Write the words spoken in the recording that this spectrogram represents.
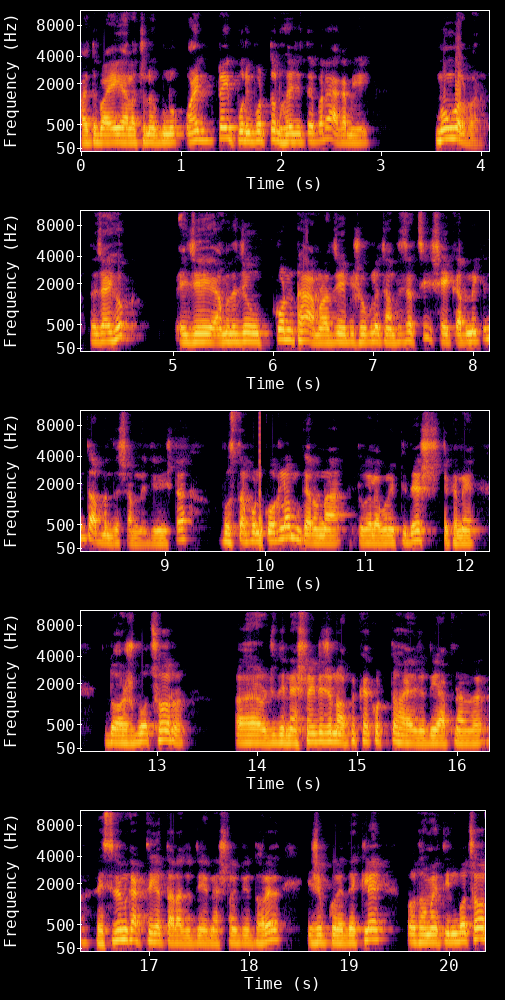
হয়তো বা এই আলোচনাগুলো অনেকটাই পরিবর্তন হয়ে যেতে পারে আগামী মঙ্গলবার। তো যাই হোক এই যে আমাদের যে উৎকণ্ঠা, আমরা যে বিষয়গুলো জানতে চাচ্ছি, সেই কারণে কিন্তু আপনাদের সামনে জিনিসটা উপস্থাপন করলাম। কেননা পর্তুগাল এমন একটি দেশ, যেখানে দশ বছর যদি ন্যাশনালিটির জন্য অপেক্ষা করতে হয়, যদি আপনার রেসিডেন্ট কার্ড থেকে তারা যদি ন্যাশনালিটি ধরে হিসেব করে দেখলে, প্রথমে তিন বছর,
